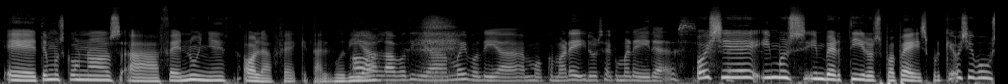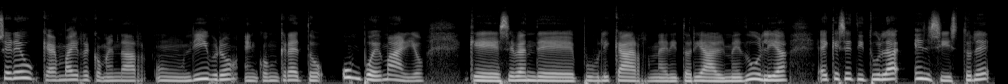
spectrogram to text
E temos con nos a Fe Núñez. Hola, Fe, que tal? Bo día. Hola, bo día. Moi bo día, mo comareiros e comareiras. Hoxe imos invertir os papéis, porque hoxe hoxe vou ser eu quen vai recomendar un libro, en concreto un poemario que se vende publicar na editorial Medulia e que se titula Ensístole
